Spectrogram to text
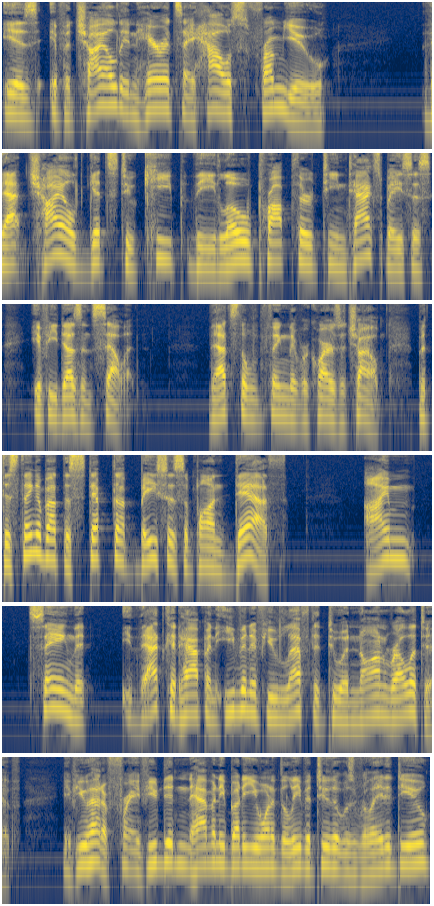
is if a child inherits a house from you that child gets to keep the low Prop 13 tax basis if he doesn't sell it. That's the thing that requires a child. But this thing about the stepped up basis upon death, I'm saying that that could happen even if you left it to a non-relative. If you had a friend, if you didn't have anybody you wanted to leave it to that was related to you,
